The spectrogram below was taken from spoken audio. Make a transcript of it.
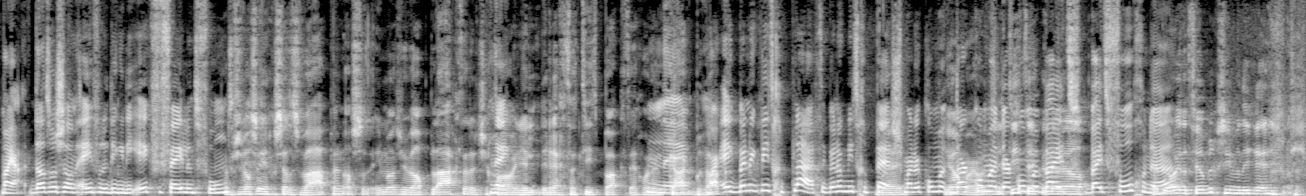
Maar ja, dat was dan een van de dingen die ik vervelend vond. Hebben ze wel eens ingezet als wapen? Als dat iemand je wel plaagde, dat je Nee. gewoon je rechtertiet pakt en gewoon een Nee, kaak brak? maar ik ben ook niet geplaagd. Ik ben ook niet gepest. Nee. Maar daar komen, daar komen, je daar komen bij, het, bij het volgende. Heb je ooit dat filmpje gezien van diegene die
